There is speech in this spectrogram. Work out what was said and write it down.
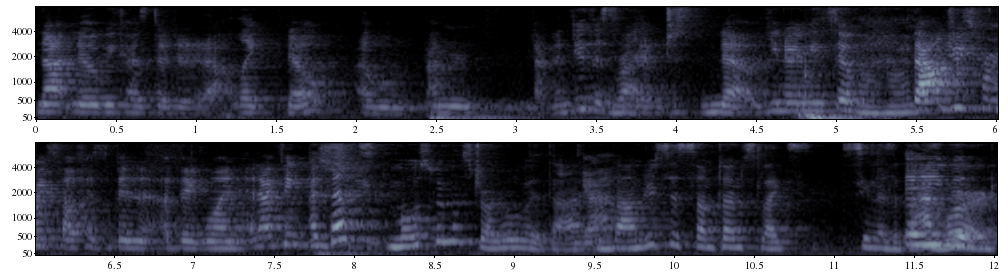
Not no because da da da. da. Like no, I won't. I'm not gonna do this. Right. Just no. You know what I mean? So mm-hmm. boundaries for myself has been a big one, and I think And this that's most women struggle with that. Yeah. Boundaries is sometimes like seen as a bad even, word.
